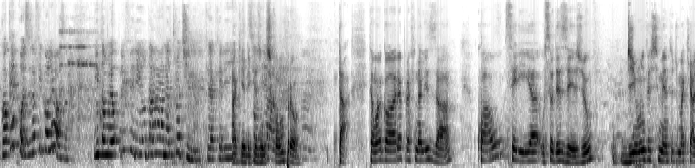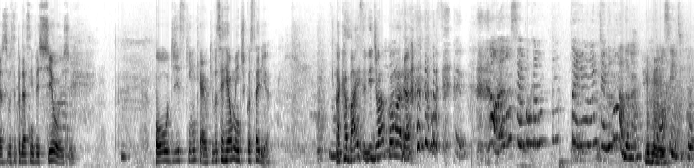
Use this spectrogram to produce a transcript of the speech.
qualquer coisa já fica oleosa. Então eu preferi o da Neutrogena, que é aquele... Aquele que a gente comprou. Ah. Tá. Então agora, pra finalizar, qual seria o seu desejo de um investimento de maquiagem, se você pudesse investir hoje? Ou de skincare, o que você realmente gostaria? Acabar esse vídeo agora! Não, eu não sei porque eu não, não tenho, não entendo nada, né? Uhum. Então assim, tipo,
